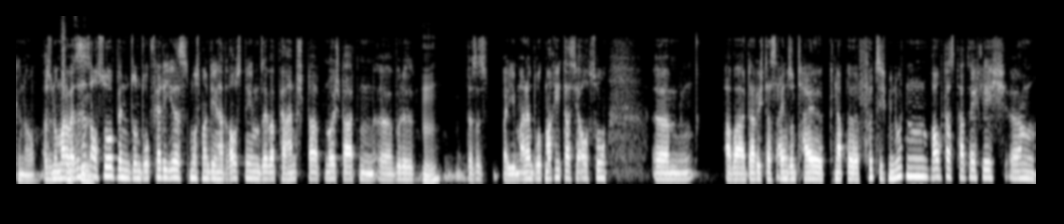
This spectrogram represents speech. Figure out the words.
Genau. Also normalerweise ist es cool. auch so, wenn so ein Druck fertig ist, muss man den halt rausnehmen, selber per Hand start, neu starten. Äh, würde, Mhm. das ist bei jedem anderen Druck mache ich das ja auch so. Ähm, aber dadurch, dass ein so ein Teil knappe 40 Minuten braucht das tatsächlich. Ähm,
